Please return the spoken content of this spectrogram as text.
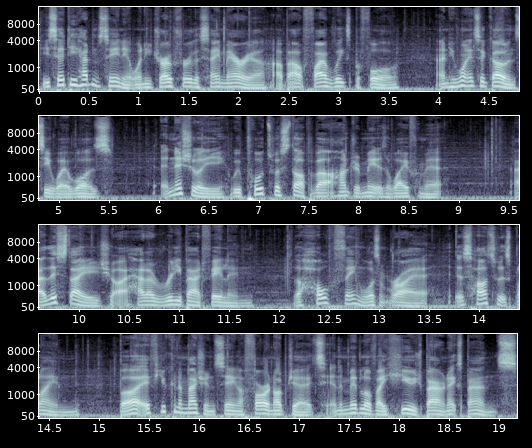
He said he hadn't seen it when he drove through the same area about five weeks before, and he wanted to go and see what it was. Initially, we pulled to a stop about 100 metres away from it. At this stage, I had a really bad feeling. The whole thing wasn't right. It's hard to explain, but if you can imagine seeing a foreign object in the middle of a huge barren expanse,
